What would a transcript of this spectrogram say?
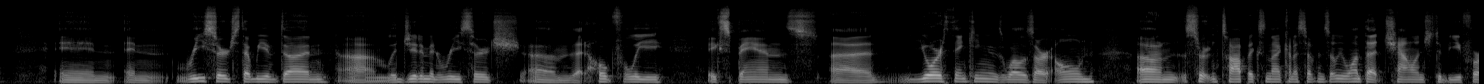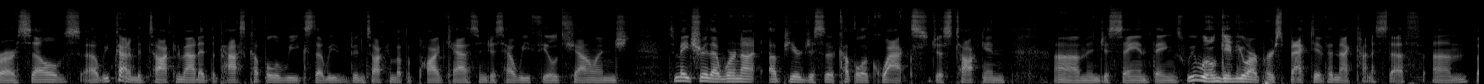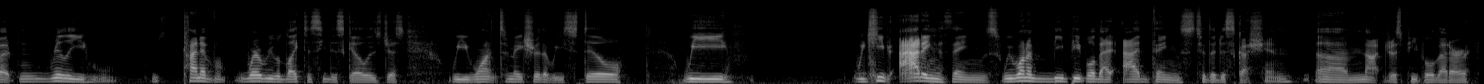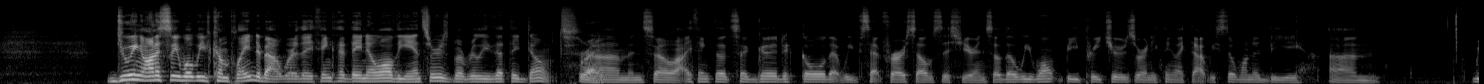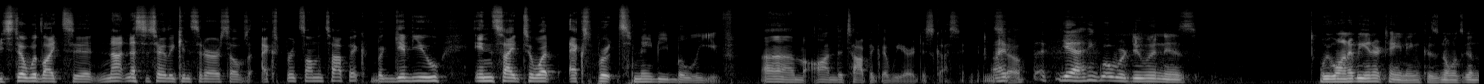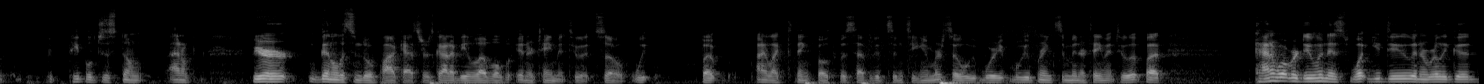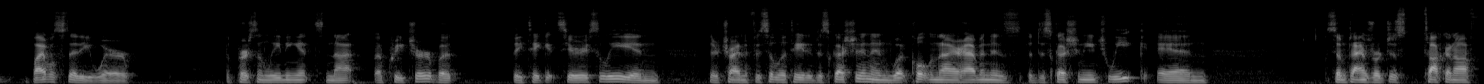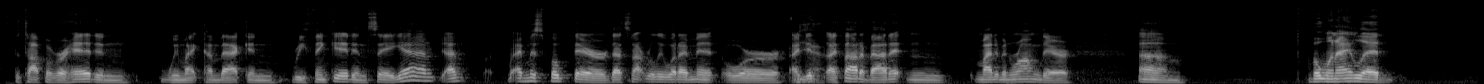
in in research that we have done, um, legitimate research um, that hopefully expands uh, your thinking as well as our own on certain topics and that kind of stuff. And so we want that challenge to be for ourselves. Uh, we've kind of been talking about it the past couple of weeks that we've been talking about the podcast and just how we feel challenged to make sure that we're not up here just a couple of quacks just talking um, and just saying things. We will give you our perspective and that kind of stuff. Um, but really, kind of where we would like to see this go is just we want to make sure that we still we we keep adding things. We want to be people that add things to the discussion, um, not just people that are doing honestly what we've complained about, where they think that they know all the answers, but really that they don't. Right. Um, and so I think that's a good goal that we've set for ourselves this year. And so though we won't be preachers or anything like that, we still want to be. Um, we still would like to not necessarily consider ourselves experts on the topic, but give you insight to what experts maybe believe um, on the topic that we are discussing. And so, I- yeah, I think what we're doing is we want to be entertaining because no one's gonna. People just don't. I don't. If you're gonna listen to a podcast, there's got to be a level of entertainment to it. So we, but I like to think both of us have a good sense of humor, so we we bring some entertainment to it. But kind of what we're doing is what you do in a really good Bible study, where the person leading it's not a preacher, but they take it seriously and they're trying to facilitate a discussion. And what Colton and I are having is a discussion each week. And sometimes we're just talking off the top of our head, and we might come back and rethink it and say, "Yeah, I, I misspoke there. That's not really what I meant," or "I did. Yeah. I thought about it and might have been wrong there." Um, but when I led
